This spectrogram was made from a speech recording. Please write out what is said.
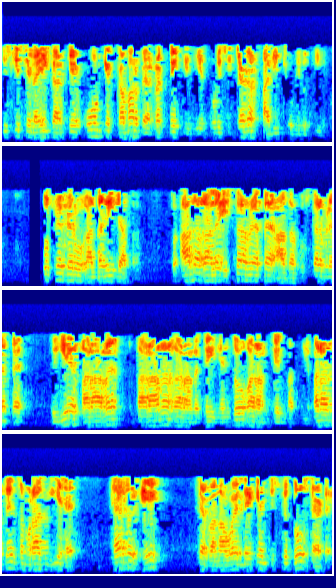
اس کی سلائی کر کے اونٹ کے کمر پہ رکھنے کے لیے تھوڑی سی جگہ خالی چھوڑی ہوتی ہے۔ اس میں پھر وہ گاندہ نہیں جاتا۔ تو آدھا غالہ اس طرف رہتا ہے، آدھا اس طرف رہتا ہے۔ تو یہ غرارت غرارہ غرارتیں یعنی دو غرارتیں بنتی ہیں غرارتیں سے مراد یہ ہے ہے تو ایک سے بنا ہوا ہے، لیکن اس کے دو سیٹ ہے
